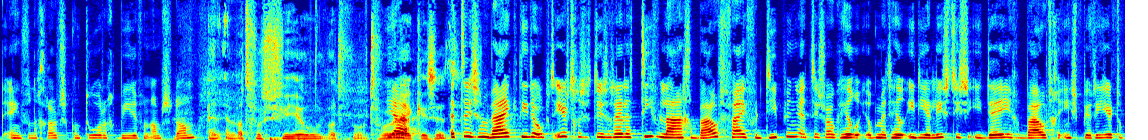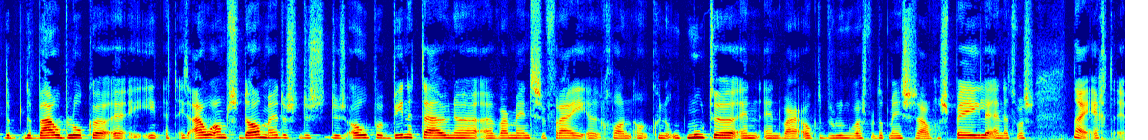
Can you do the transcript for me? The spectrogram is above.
een van de grootste kantorengebieden van Amsterdam. En, en wat voor sfeer, hoe- wat voor, wat voor Ja, wijk is het? Het is een wijk die er op het eerst gezegd het is relatief laag gebouwd, vijf verdiepingen. Het is ook heel, met heel idealistische ideeën gebouwd, geïnspireerd op de, de bouwblokken eh, in het, het oude Amsterdam. Hè. Dus, dus, dus open binnentuinen waar mensen vrij gewoon kunnen ontmoeten. En, en waar ook de bedoeling was dat mensen zouden gaan spelen. En het was nou ja, echt eh,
